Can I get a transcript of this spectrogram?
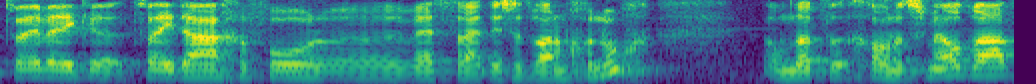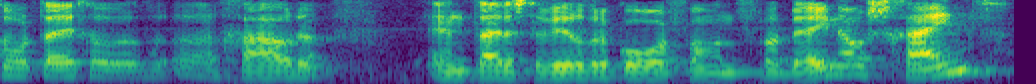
twee, weken, twee dagen voor eh, de wedstrijd is het warm genoeg. Omdat gewoon het smeltwater wordt tegengehouden. en tijdens de wereldrecord van Frodeno schijnt...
